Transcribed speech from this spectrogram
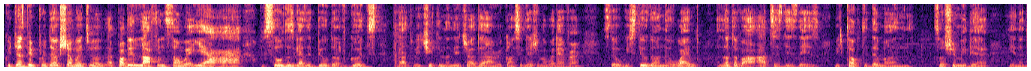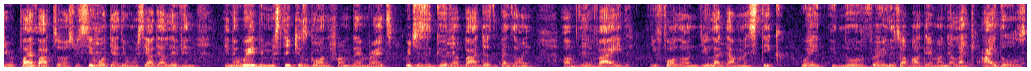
could just be production where to, uh, probably laughing somewhere. Yeah, we sold these guys a build of goods that we're cheating on each other and reconciliation or whatever. So we still don't know why a lot of our artists these days we talk to them on social media. You know, they reply back to us. We see what they're doing. We see how they're living in a way the mystique is gone from them right? Which is good or bad just depends on um, the divide you fall on. Do you like that mystique where you know very little about them and they're like idols?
